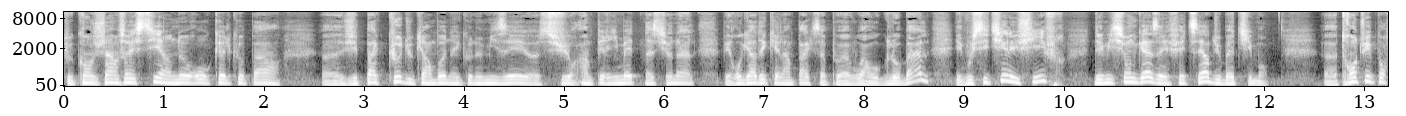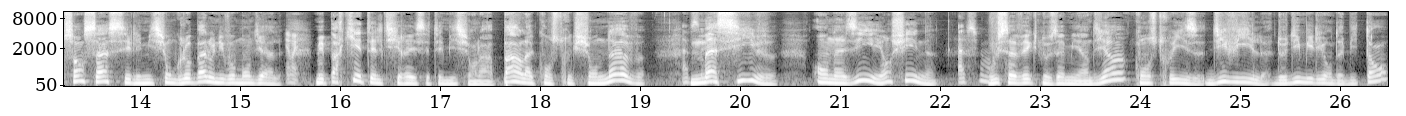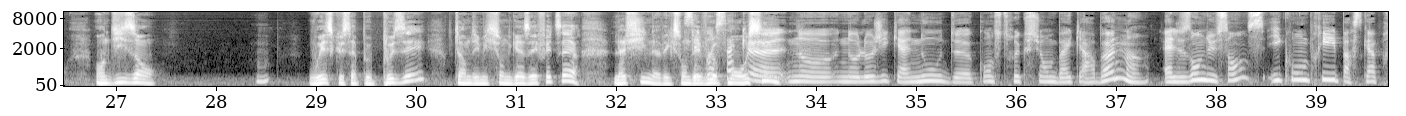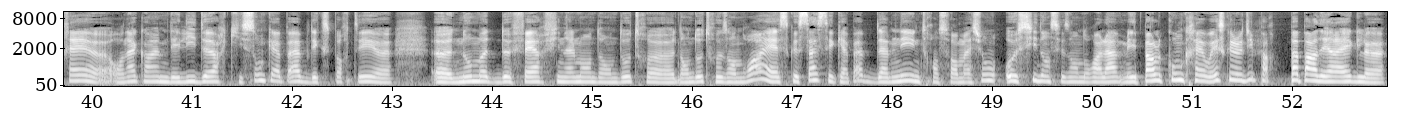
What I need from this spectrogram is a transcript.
que quand j'investis un euro quelque part, euh, j'ai pas que du carbone à économiser euh, sur un périmètre national, mais regardez quel impact ça peut avoir au global. Et vous citiez les chiffres d'émissions de gaz à effet de serre du bâtiment. Euh, 38%, ça c'est l'émission globale au niveau mondial. Ouais. Mais par qui est-elle tirée cette émission-là? Par la construction neuve, Absolument. massive en Asie et en Chine. Absolument. Vous savez que nos amis indiens construisent 10 villes de 10 millions d'habitants en 10 ans. Vous voyez ce que ça peut peser en termes d'émissions de gaz à effet de serre? La Chine, avec son développement pour ça que aussi. Nos, nos logiques à nous de construction bas carbone, elles ont du sens, y compris parce qu'après, euh, on a quand même des leaders qui sont capables d'exporter euh, euh, nos modes de fer finalement dans d'autres dans d'autres endroits. Est-ce que ça, c'est capable d'amener une transformation aussi dans ces endroits-là, mais par le concret. Vous ce que je dis par, Pas par des règles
